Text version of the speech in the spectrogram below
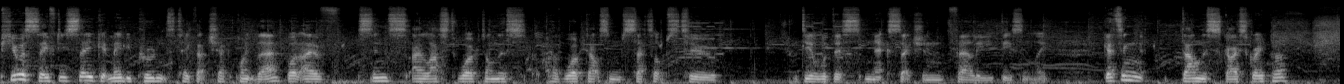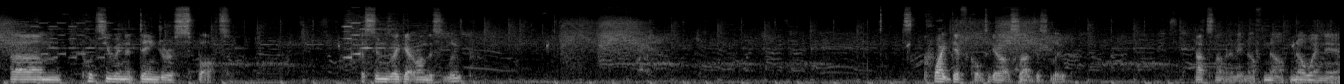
pure safety's sake, it may be prudent to take that checkpoint there, but I've, since I last worked on this, have worked out some setups to deal with this next section fairly decently. Getting down this skyscraper um, puts you in a dangerous spot. As soon as I get around this loop. It's quite difficult to get outside this loop. That's not going to be enough. No, nowhere near.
